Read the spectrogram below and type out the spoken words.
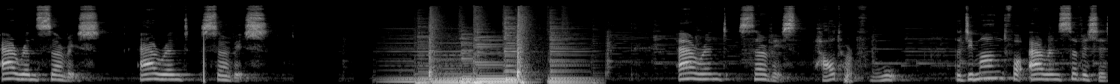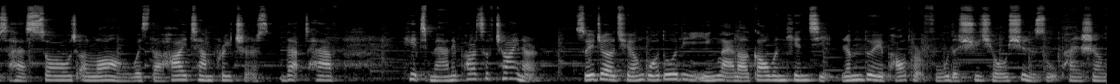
errand service，errand service。errand service 跑腿服务。the demand for errand services has soared along with the high temperatures that have hit many parts of China. 随着全国多地迎来了高温天气，人们对跑腿服务的需求迅速攀升。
